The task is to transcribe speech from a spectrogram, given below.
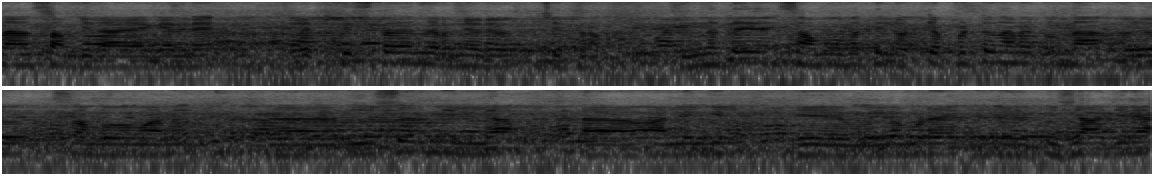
എന്ന സംവിധായകന്റെ വ്യത്യസ്തത നിറഞ്ഞൊരു ചിത്രം. ഇന്നത്തെ സമൂഹത്തിൽ ഒറ്റപ്പെട്ട് നടക്കുന്ന ഒരു സംഭവമാണ് ഈശ്വരനില്ല അല്ലെങ്കിൽ നമ്മുടെ പിശാചിനെ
